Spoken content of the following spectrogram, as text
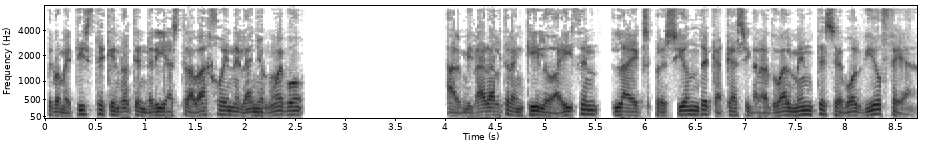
¿Prometiste que no tendrías trabajo en el año nuevo? Al mirar al tranquilo Aizen, la expresión de Kakashi gradualmente se volvió fea.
